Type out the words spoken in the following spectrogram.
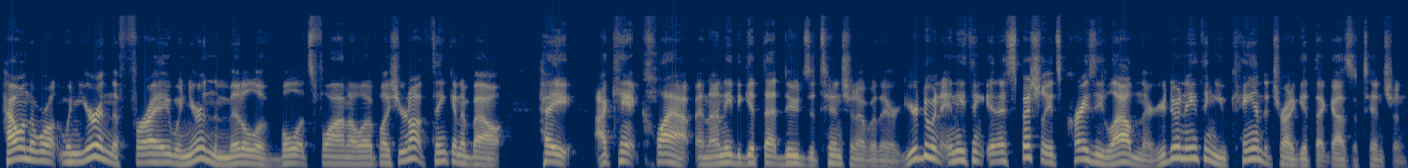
how in the world when you're in the fray when you're in the middle of bullets flying all over the place you're not thinking about hey I can't clap and I need to get that dude's attention over there. You're doing anything, and especially it's crazy loud in there. You're doing anything you can to try to get that guy's attention.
